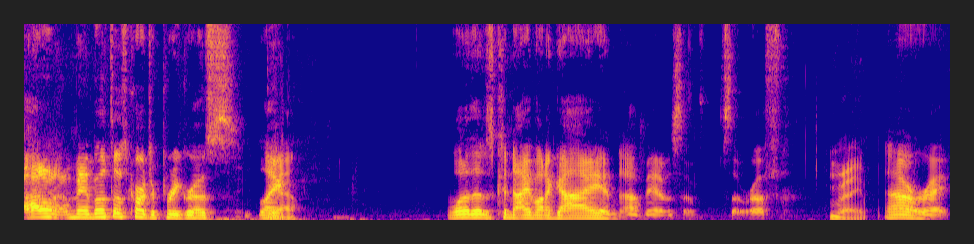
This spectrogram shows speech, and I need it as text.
I don't know, man. Both those cards are pretty gross. Like yeah. one of them is connive on a guy, and oh man, it was so so rough. Right. All right,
